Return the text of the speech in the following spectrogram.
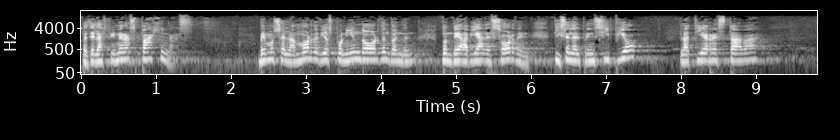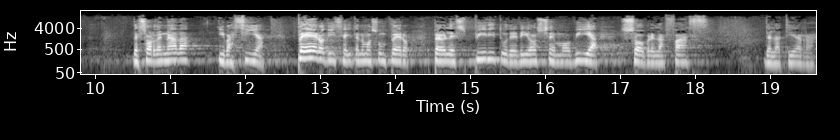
Desde las primeras páginas vemos el amor de Dios poniendo orden donde, había desorden. Dice en el principio, la tierra estaba desordenada y vacía. Pero, dice, ahí tenemos un pero, pero el Espíritu de Dios se movía sobre la faz de la tierra.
